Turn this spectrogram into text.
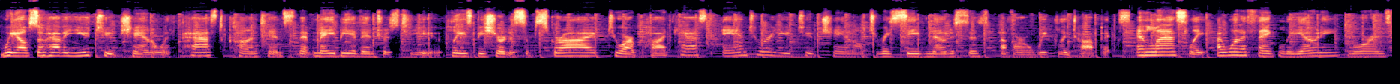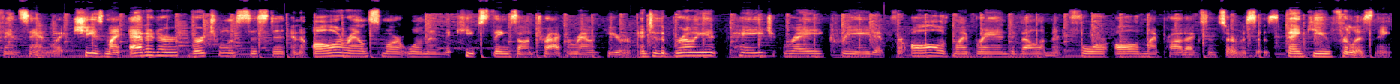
We also have a YouTube channel with past contents that may be of interest to you. Please be sure to subscribe to our podcast and to our YouTube channel to receive notices of our weekly topics. And lastly, I want to thank Leonie Lawrence Van Sandwick. She is my editor, virtual assistant, and all around smart woman that keeps things on track around here. And to the brilliant Paige Ray Creative for all of my brand development for all of my products and services. Thank you for listening.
